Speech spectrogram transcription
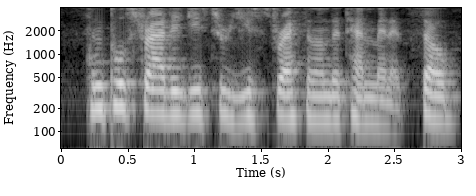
Simple Strategies to Reduce Stress in Under 10 Minutes. So,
